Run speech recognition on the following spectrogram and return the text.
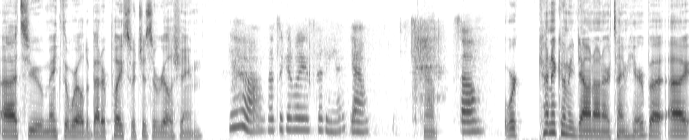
uh, to make the world a better place, which is a real shame. Yeah, that's a good way of putting it. Yeah. Yeah. So we're kind of coming down on our time here, but uh,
